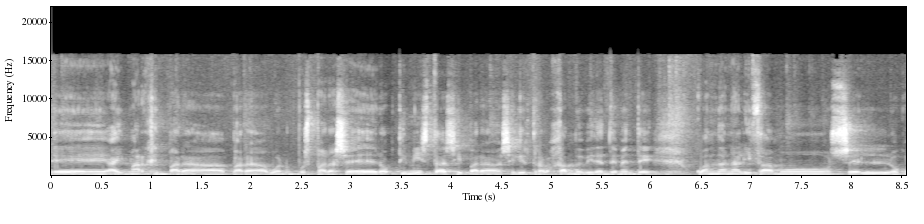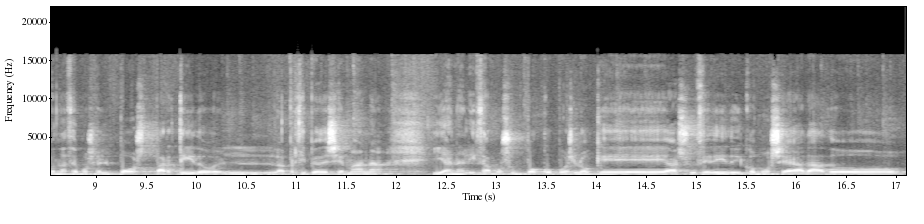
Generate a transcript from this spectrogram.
eh, hay margen para, para, bueno, pues para ser optimistas y para seguir trabajando. Evidentemente, cuando analizamos el, o cuando hacemos el post partido, el, a principio de semana, y analizamos un poco pues lo que ha sucedido y cómo se ha dado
